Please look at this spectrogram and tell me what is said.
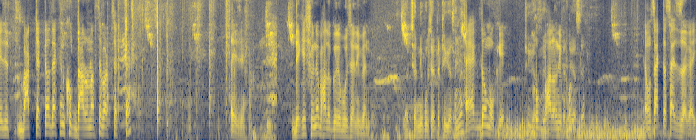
এই যে বাচ্চাটাও দেখেন খুব দারুণ আছে বাচ্চাটা। এই যে দেখে শুনে ভালো করে বুঝে নেবেন। আচ্ছা নিপুল চারটা ঠিক আছে না? একদম ওকে। খুব ভালো নিপুণ চারটে আছে। এবং চারটা সাইজ জায়গায়।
